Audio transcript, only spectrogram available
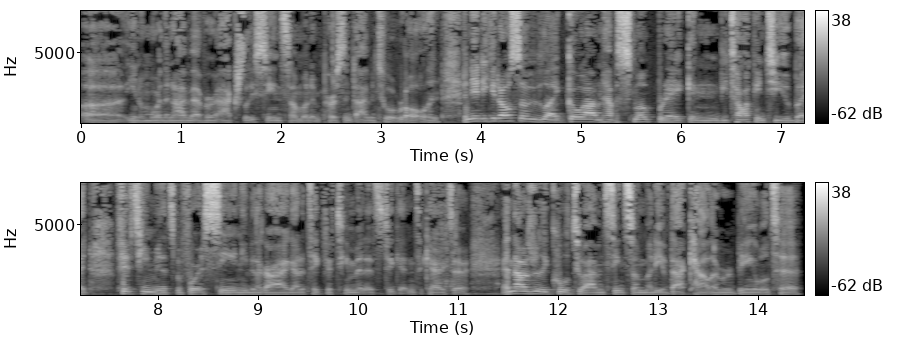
uh, you know, more than I've ever actually seen someone in person dive into a role. And and yet he could also like go out and have a smoke break and be talking to you, but 15 minutes before his scene, he'd be like, "All right, I got to take 15 minutes to get into character." And that was really cool too. I haven't seen somebody of that caliber being able to,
